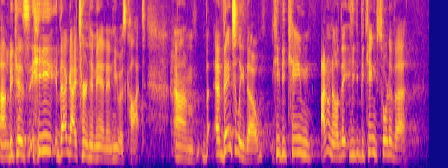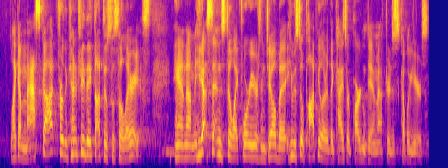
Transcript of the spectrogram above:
Um, because he, that guy turned him in and he was caught. Um, but eventually, though, he became, I don't know, they, he became sort of a, like a mascot for the country. They thought this was hilarious. And um, he got sentenced to like four years in jail, but he was so popular that Kaiser pardoned him after just a couple years.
